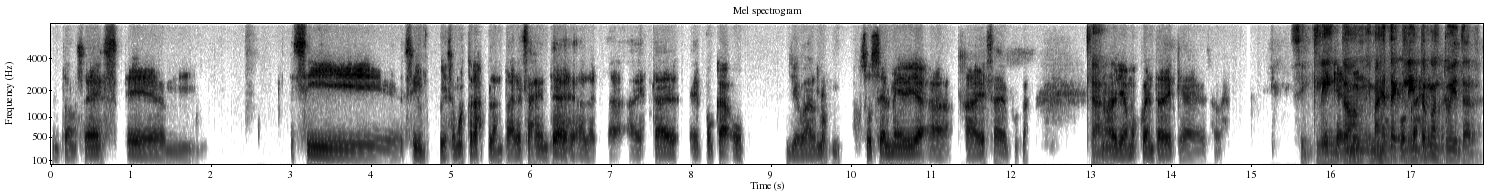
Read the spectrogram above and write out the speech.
Entonces, em, si, si pudiésemos trasplantar a esa gente a, a la- a esta época o llevarlos social media a, a esa época, Claro. nos daríamos cuenta de que, ¿sabes? Sí, Clinton, muy- imagínate muy Clinton con. Twitter,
